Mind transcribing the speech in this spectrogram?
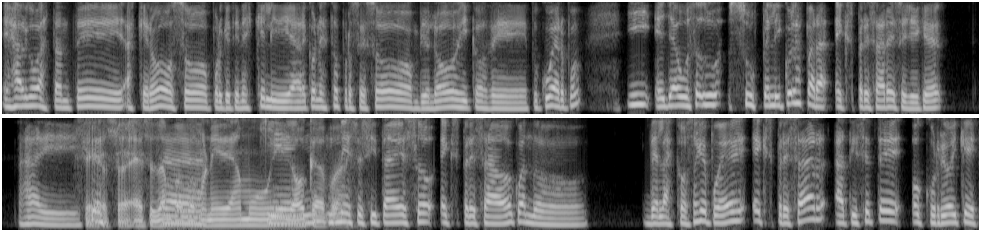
es algo bastante asqueroso porque tienes que lidiar con estos procesos biológicos de tu cuerpo y ella usa sus películas para expresar eso. Y que, ay, sí, eso, eso tampoco es una idea muy loca. Pues. Necesita eso expresado cuando de las cosas que puedes expresar, a ti se te ocurrió y que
